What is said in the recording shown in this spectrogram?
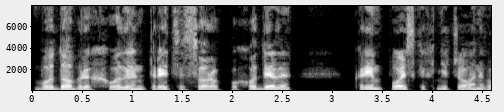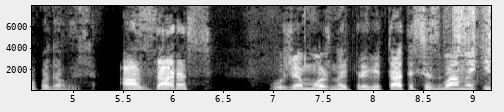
бо добрих хвилин 30-40 походили. Крім польських, нічого не попадалося. А зараз уже можна і привітатися з вами і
